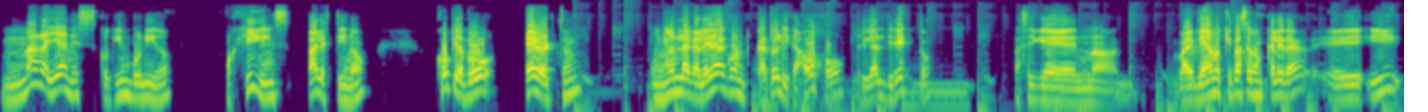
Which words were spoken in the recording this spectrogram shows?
Magallanes, Coquimbo Unido, O'Higgins, Palestino, Copiapó, Everton, Unión La Calera con Católica, ojo, trigal directo. Así que veamos qué pasa con Calera. eh, y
